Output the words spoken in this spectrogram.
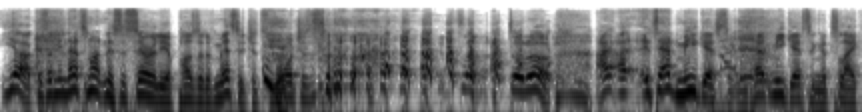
yeah, because I mean, that's not necessarily a positive message. It's more just. It's, uh, don't know. I, I, it's had me guessing. It had me guessing. It's like,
